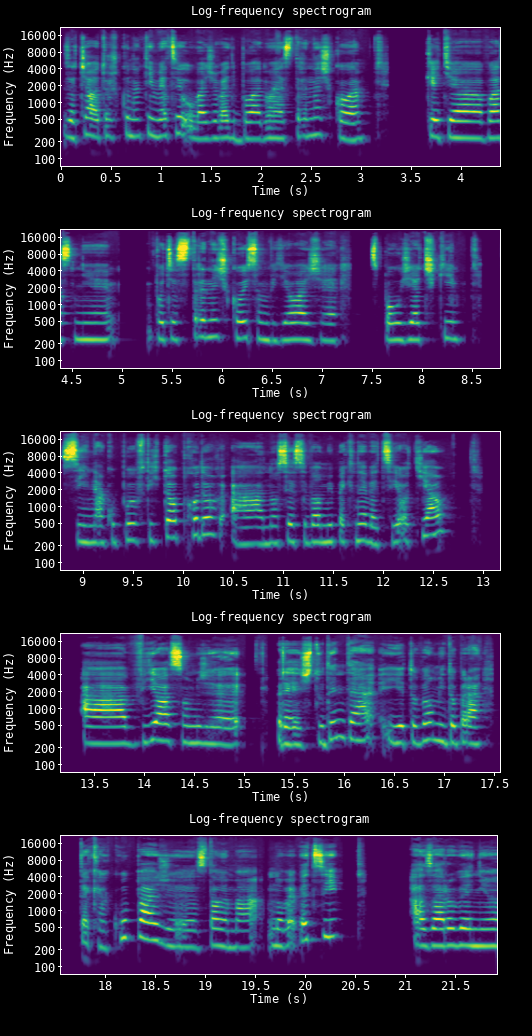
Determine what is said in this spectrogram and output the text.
začala trošku nad tým viacej uvažovať, bola moja stredná škola. Keď uh, vlastne počas strednej školy som videla, že spolužiačky si nakupujú v týchto obchodoch a nosia si veľmi pekné veci odtiaľ. A videla som, že pre študenta je to veľmi dobrá taká kúpa, že stále má nové veci a zároveň uh,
